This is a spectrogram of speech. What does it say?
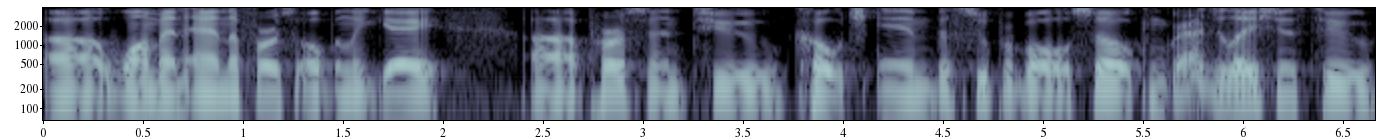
uh, woman and the first openly gay uh, person to coach in the Super Bowl. So congratulations to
